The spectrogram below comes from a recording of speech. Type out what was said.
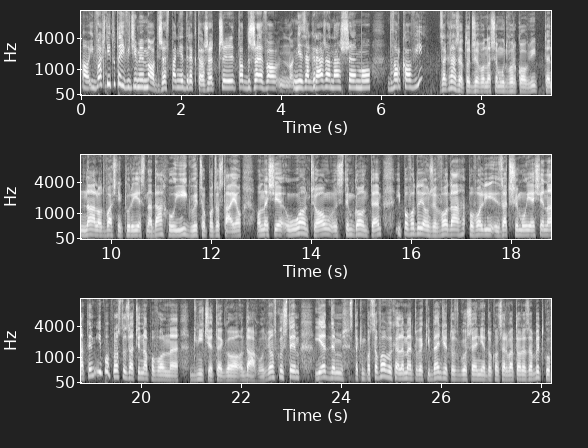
O, i właśnie tutaj widzimy modrzew, panie dyrektorze. Czy to drzewo no, nie zagraża naszemu dworkowi? Zagraża to drzewo naszemu dworkowi. Ten nalot właśnie, który jest na dachu i igły, co pozostają, one się łączą z tym gątem i powodują, że woda powoli zatrzymuje się na tym i po prostu zaczyna powolne gnicie tego dachu. W związku z tym jednym z takich podstawowych elementów, jaki będzie, to zgłoszenie do konserwatora zabytków,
